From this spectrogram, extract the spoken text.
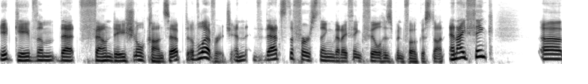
it gave them that foundational concept of leverage, and that's the first thing that I think Phil has been focused on. And I think, uh,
